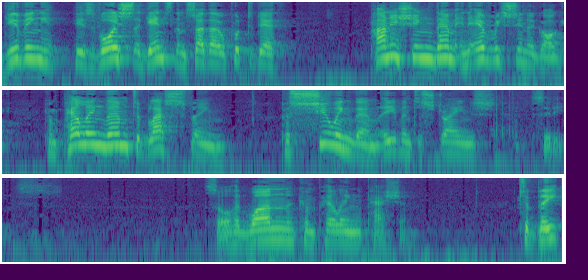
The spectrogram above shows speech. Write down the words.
giving his voice against them so they were put to death, punishing them in every synagogue, compelling them to blaspheme, pursuing them even to strange cities. Saul had one compelling passion to beat,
